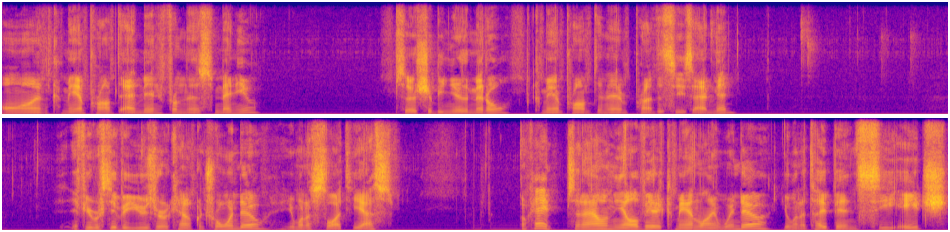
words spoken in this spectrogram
on command prompt admin from this menu. So it should be near the middle, command prompt and then parentheses admin. If you receive a user account control window, you want to select yes. Okay, so now in the elevated command line window, you want to type in chk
